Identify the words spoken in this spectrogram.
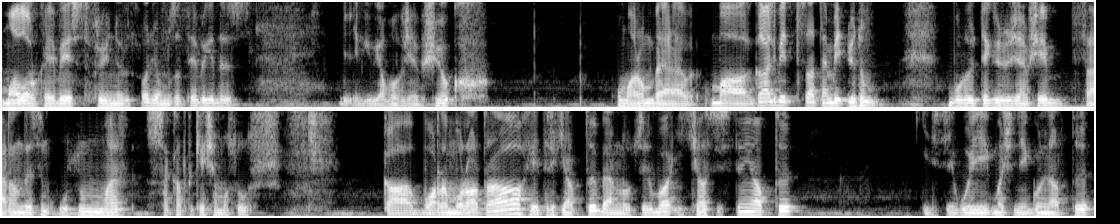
Mallorca'ya 5-0 yeniyoruz. Hocamıza tebrik ederiz. Dediğim gibi yapabileceği bir şey yok. Umarım beraber ma galibiyeti zaten bekliyordum. Burada tek üzüleceğim şey Fernandes'in uzun var sakatlık yaşaması olur. Bu arada Morata hat-trick yaptı. Bernardo Silva 2 asistini yaptı. İdris Egui'ye ilk maçın ilk golünü attı.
